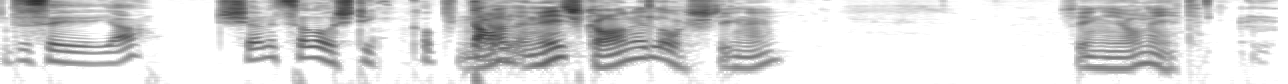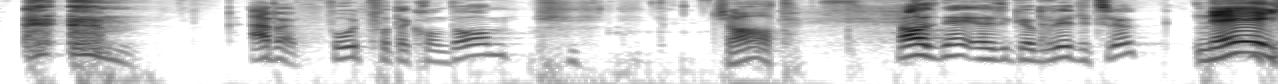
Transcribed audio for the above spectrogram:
Das, äh, ja, das ist schon nicht so lustig. Gott Ja, nein, ist gar nicht lustig, ne? Finde ich auch nicht. Eben, fort von den Kondom. Schade. Ah, nein, also gehen wir wieder zurück. Nein!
